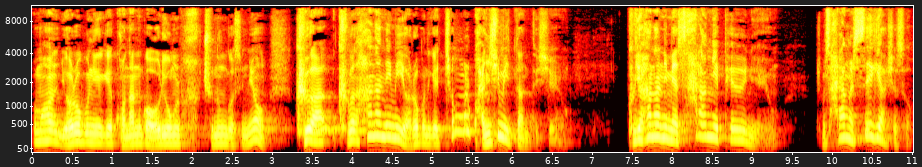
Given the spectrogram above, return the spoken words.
그러면 여러분에게 고난과 어려움을 확 주는 것은요, 그, 아, 그건 하나님이 여러분에게 정말 관심이 있다는 뜻이에요. 그게 하나님의 사랑의 표현이에요. 좀 사랑을 세게 하셔서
